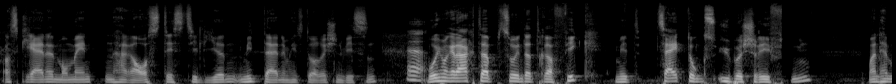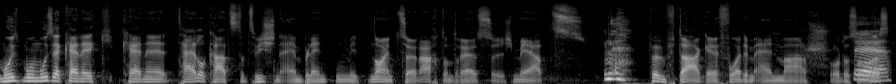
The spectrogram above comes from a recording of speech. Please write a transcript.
aus kleinen Momenten herausdestillieren mit deinem historischen Wissen. Ja. Wo ich mir gedacht habe, so in der Trafik mit Zeitungsüberschriften man muss, man muss ja keine, keine Title Cards dazwischen einblenden mit 1938, März, fünf Tage vor dem Einmarsch oder sowas, ja.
